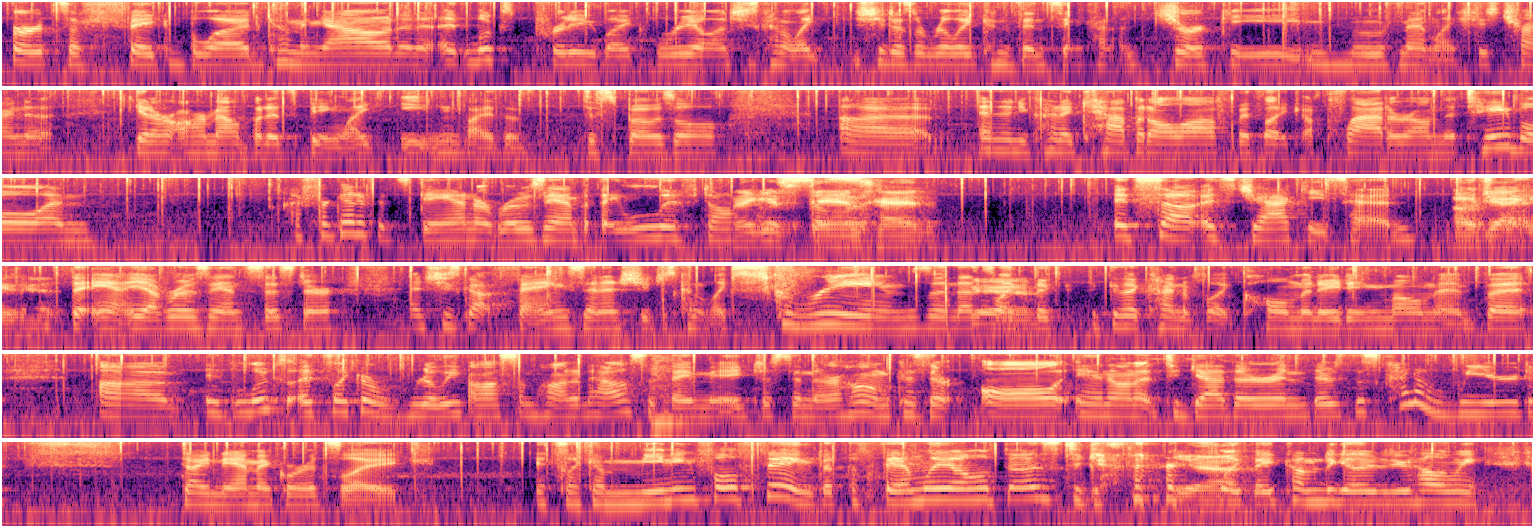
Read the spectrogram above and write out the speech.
spurts of fake blood coming out, and it, it looks pretty like real. And she's kind of like she does a really convincing kind of jerky movement, like she's trying to get her arm out, but it's being like eaten by the disposal. Uh, and then you kind of cap it all off with like a platter on the table, and I forget if it's Dan or Roseanne, but they lift off. I think it's Dan's head. It's uh, it's Jackie's head. Oh, The- Jackie's the, head. The aunt, yeah, Roseanne's sister, and she's got fangs in, and she just kind of like screams, and that's like Yeah. the, the kind of like culminating moment. But um, it looks it's like a really awesome haunted house that they make just in their home because they're all in on it together, and there's this kind of weird dynamic where it's like. It's like a meaningful thing that the family all does together. Yeah. it's like they come together to do Halloween.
